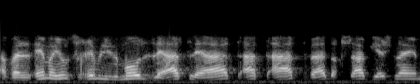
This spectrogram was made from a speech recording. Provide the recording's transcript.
אבל הם היו צריכים ללמוד לאט לאט, אט אט, ועד עכשיו יש להם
